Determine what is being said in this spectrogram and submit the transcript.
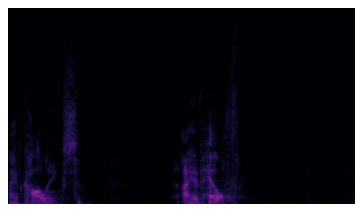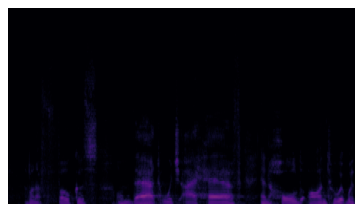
I have colleagues. I have health. I'm going to focus on that which I have and hold on to it with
